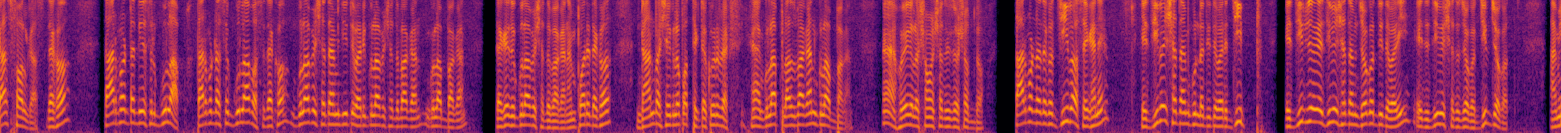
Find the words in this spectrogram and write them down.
গাছ, ফল গাছ। দেখো তারপরটা দিয়েছিল গোলাপ। তারপরটা আছে গোলাপ আছে, দেখো। গোলাপের সাথে আমি দিতে পারি, গোলাপের সাথে বাগান, গোলাপ বাগান। দেখে যে গোলাপের সাথে বাগান। আমি পরে দেখো ডান পাশে এগুলো প্রত্যেকটা করে রাখছি। হ্যাঁ গোলাপ প্লাস বাগান, গোলাপ বাগান। হ্যাঁ হয়ে গেল সমস্যা দিত শব্দ। তারপরটা দেখো জীব আছে এখানে। এই জীবের সাথে আমি কোনটা দিতে পারি? জীব। এই জীব, জীবের সাথে আমি জগৎ দিতে পারি। এই যে জীবের সাথে জগৎ, জীব জগৎ। আমি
